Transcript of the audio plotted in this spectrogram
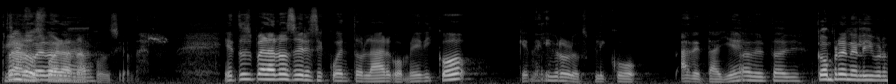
Claro. todos Fueran a funcionar. Entonces, para no hacer ese cuento largo médico, que en el libro lo explico a detalle. A detalle. Compren el libro.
